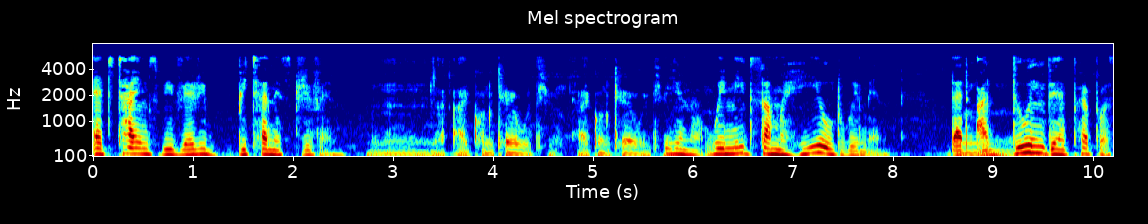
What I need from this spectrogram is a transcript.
at times, be very bitterness driven. Mm, I concur with you. I concur with you. You know, we need some healed women that are mm. doing their purpose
